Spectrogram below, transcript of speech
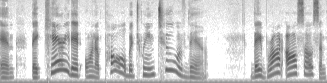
and they carried it on a pole between two of them. They brought also some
